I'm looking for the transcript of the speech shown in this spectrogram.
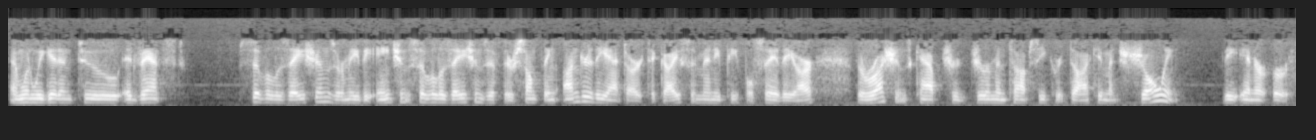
And when we get into advanced civilizations or maybe ancient civilizations, if there's something under the Antarctic ice, and many people say they are, the Russians captured German top secret documents showing the inner Earth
